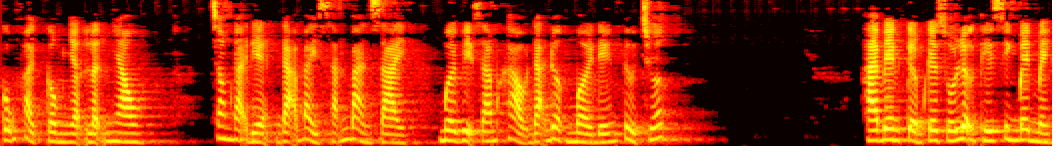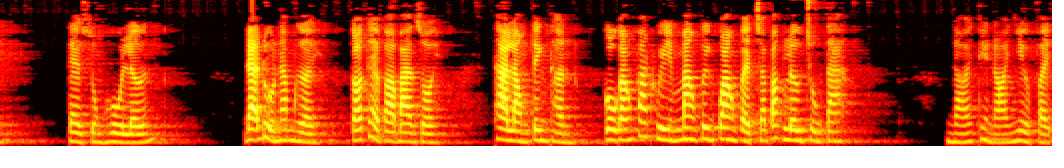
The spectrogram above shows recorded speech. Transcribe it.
cũng phải công nhận lẫn nhau. Trong đại điện đã bày sẵn bàn dài, 10 vị giám khảo đã được mời đến từ trước. Hai bên kiểm kê số lượng thí sinh bên mình. Tề Dung hô lớn. Đã đủ 5 người, có thể vào bàn rồi. Thả lòng tinh thần, cố gắng phát huy mang vinh quang về cho Bắc Lương chúng ta. Nói thì nói như vậy,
